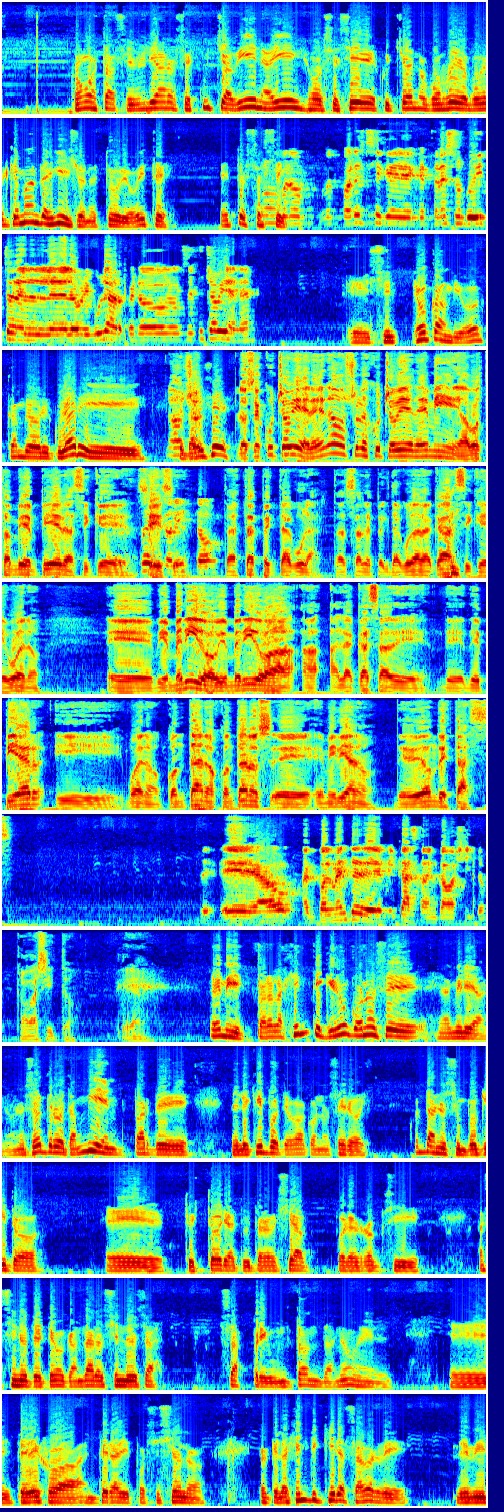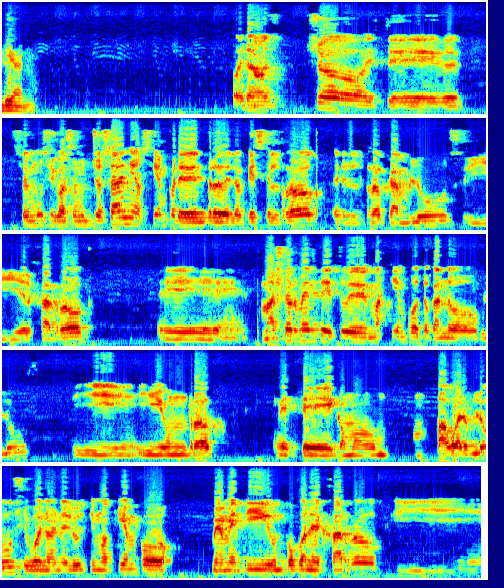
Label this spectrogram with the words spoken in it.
¿Cómo estás, Emiliano? ¿Se escucha bien ahí o se sigue escuchando con ruido? Porque el que manda es Guillo en el estudio, ¿viste? Esto es No, así. pero me parece que, que tenés un ruidito en el, en el auricular, pero se escucha bien, ¿eh? Eh, si no cambio, ¿eh? cambio de auricular y... No, ¿Te yo parece? los escucho bien, ¿eh? No, yo lo escucho bien, Emi, a vos también, Pierre, así que sí, sí, listo. está, está espectacular, está sale espectacular acá, así que bueno, eh, bienvenido, bienvenido a, a- a la casa de, de, de Pierre y bueno, contanos, contanos, eh, Emiliano, ¿desde dónde estás? Eh, actualmente de mi casa en Caballito. Caballito. Bien. Emi, para la gente que no conoce a Emiliano, nosotros también, parte de- del equipo, te va a conocer hoy. Cuéntanos un poquito eh, tu historia, tu travesía por el rock, si así no te tengo que andar haciendo esas esas preguntondas, ¿no? Eh, eh, te dejo a entera disposición lo, que la gente quiera saber de, de Emiliano. Bueno, yo este, soy músico hace muchos años, siempre dentro de lo que es el rock, el rock and blues y el hard rock. Eh, mayormente estuve más tiempo tocando blues y, y un rock este, como un power blues y bueno, en el último tiempo me metí un poco en el hard rock y,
